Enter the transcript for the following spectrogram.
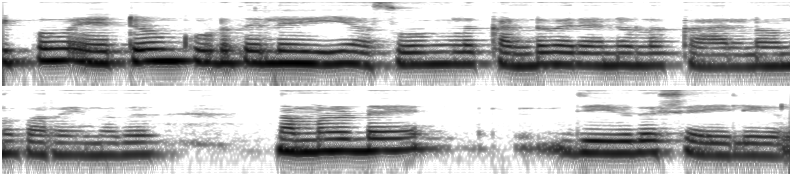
ഇപ്പോൾ ഏറ്റവും കൂടുതൽ ഈ അസുഖങ്ങൾ കണ്ടുവരാനുള്ള കാരണമെന്ന് പറയുന്നത് നമ്മളുടെ ജീവിതശൈലികൾ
